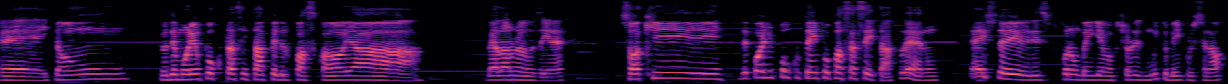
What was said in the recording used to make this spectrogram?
É, então, eu demorei um pouco pra aceitar Pedro Pascal e a Bella Ramsey, né? Só que depois de pouco tempo eu passei a aceitar. Falei, é, não, é isso daí, eles foram bem em Game of Thrones, muito bem por sinal.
